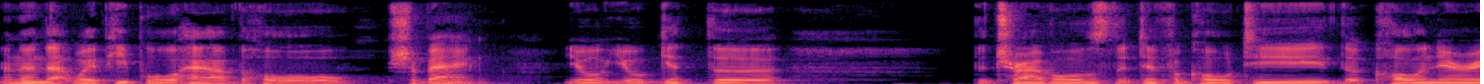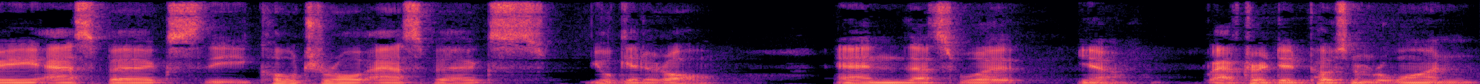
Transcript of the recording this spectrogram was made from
and then that way people will have the whole shebang. You'll you'll get the the travels, the difficulty, the culinary aspects, the cultural aspects, you'll get it all. And that's what, you know, after I did post number one,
